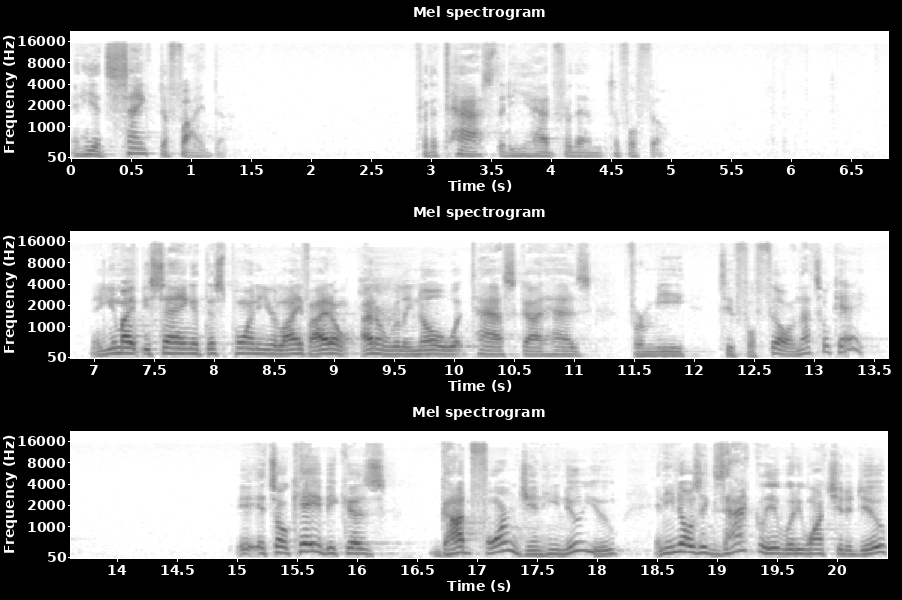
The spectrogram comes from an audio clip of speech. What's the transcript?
And he had sanctified them for the task that he had for them to fulfill. Now you might be saying at this point in your life, I don't, I don't really know what task God has for me to fulfill. And that's okay. It's okay because God formed you and He knew you and He knows exactly what He wants you to do.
